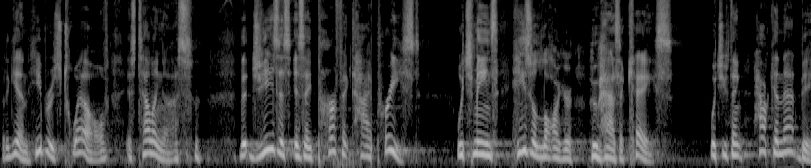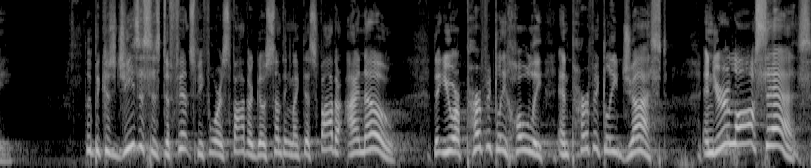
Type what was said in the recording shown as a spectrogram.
But again, Hebrews 12 is telling us that Jesus is a perfect high priest, which means he's a lawyer who has a case. Which you think, how can that be? Look, because Jesus' defense before his father goes something like this Father, I know that you are perfectly holy and perfectly just. And your law says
